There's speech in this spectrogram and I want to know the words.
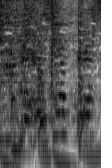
You know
